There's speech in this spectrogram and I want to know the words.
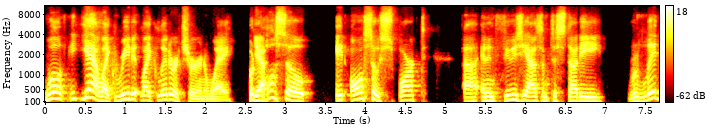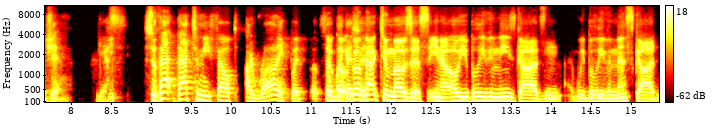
Well, yeah, like read it like literature in a way, but yeah. also it also sparked uh, an enthusiasm to study religion. Yes. So that that to me felt ironic, but so like go, going said, back to Moses, you know, oh, you believe in these gods and we believe in this God.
